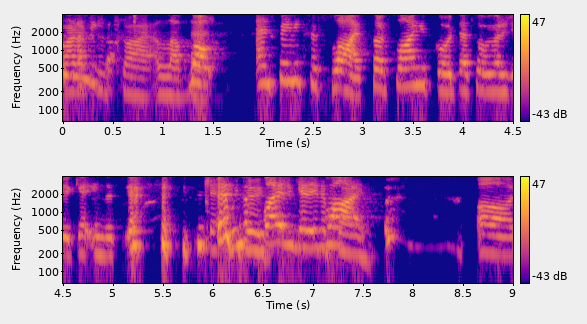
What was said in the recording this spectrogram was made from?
right up to the sky. I love that. Well, and Phoenixes fly. So flying is good. That's what we want to do. Get in the get Yeah, we in the plane. Get in a plane. Oh,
